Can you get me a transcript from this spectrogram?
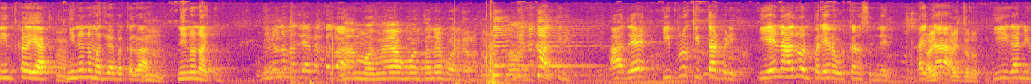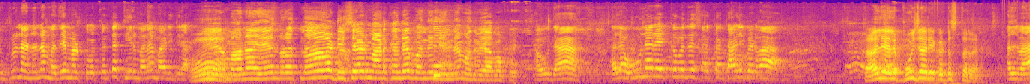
ನಿಂತ್ಕಳಯ್ಯ. ನೀನು ಮದ್ವೆ ಆಗ್ಬೇಕಲ್ವಾ? ನೀನು ಆಯ್ತು. ನೀನು ಮದ್ವೆ ಆಗ್ಬೇಕಲ್ವಾ? ನಾನ್ ಮದ್ವೆ ಆಗು ಅಂತಾನೆ ಬಂದಿರೋದು ಆಗ್ತೀನಿ. ಆದ್ರೆ ಇಬ್ರು ಕಿತ್ತಾಡ್ಬಿಡಿ. ಏನಾದ್ರೂ ಒಂದ್ ಪರಿಹಾರ ಹುಡ್ಕನ ಸುಮ್ನೆ ಆಯ್ತಾ? ಆಯ್ತು ಆಯ್ತು ರತ್ನ. ಈಗ ನೀವಿಬ್ರು ನನ್ನನ್ನ ಮದ್ವೆ ಮಾಡ್ಕೋಬೇಕಂತ ತೀರ್ಮಾನ ಮಾಡಿದಿರಾ ತೀರ್ಮಾನ ಏನ್ ರತ್ನ? ಡಿಸೈಡ್ ಮಾಡ್ಕೊಂಡೆ ಬಂದಿ ನಿನ್ನೆ ಮದ್ವೆ ಆಗ್ಬೇಕು. ಹೌದಾ? ಅಲ್ಲ ಹೂನಾರ ಇಟ್ಕೊ ಬಂದ್ರೆ ಸಾಕ ತಾಳಿ ಬೇಡವಾ? ಅಲ್ಲಿ ಪೂಜಾರಿ ಕಟ್ಟಿಸ್ತಾರೆ. ಅಲ್ವಾ.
